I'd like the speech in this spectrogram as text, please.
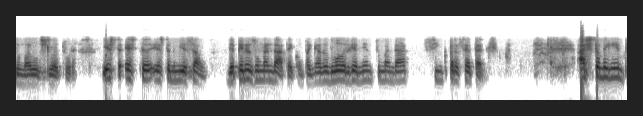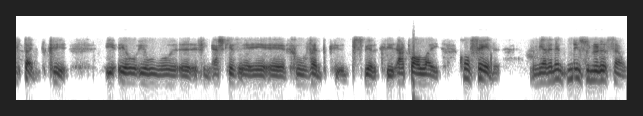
de uma legislatura. Esta, esta, esta nomeação de apenas um mandato é acompanhada do alargamento do mandato de cinco para sete anos. Acho também é importante que eu, eu enfim, acho que é, é, é relevante que, perceber que a atual lei confere nomeadamente na exoneração,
